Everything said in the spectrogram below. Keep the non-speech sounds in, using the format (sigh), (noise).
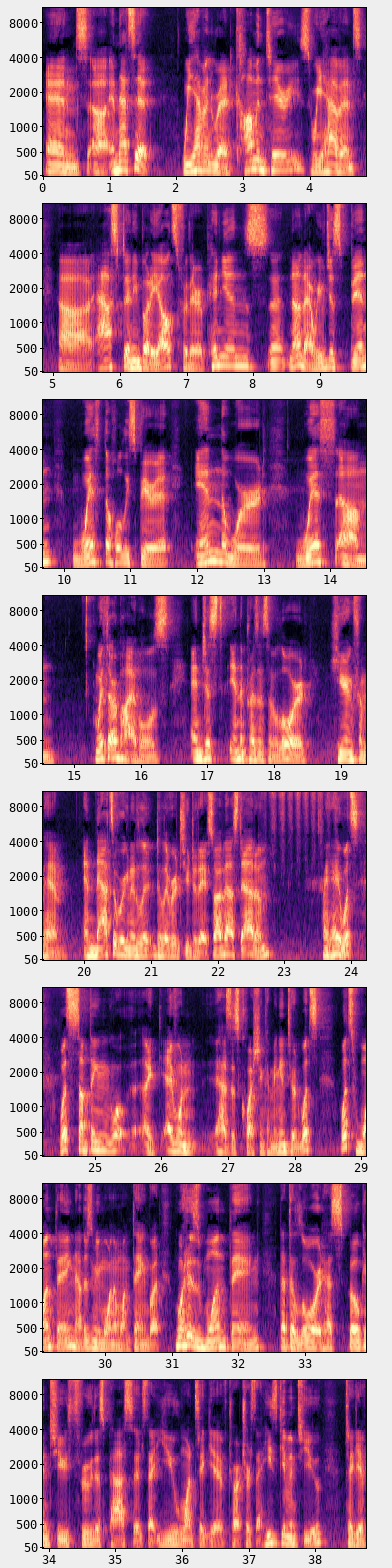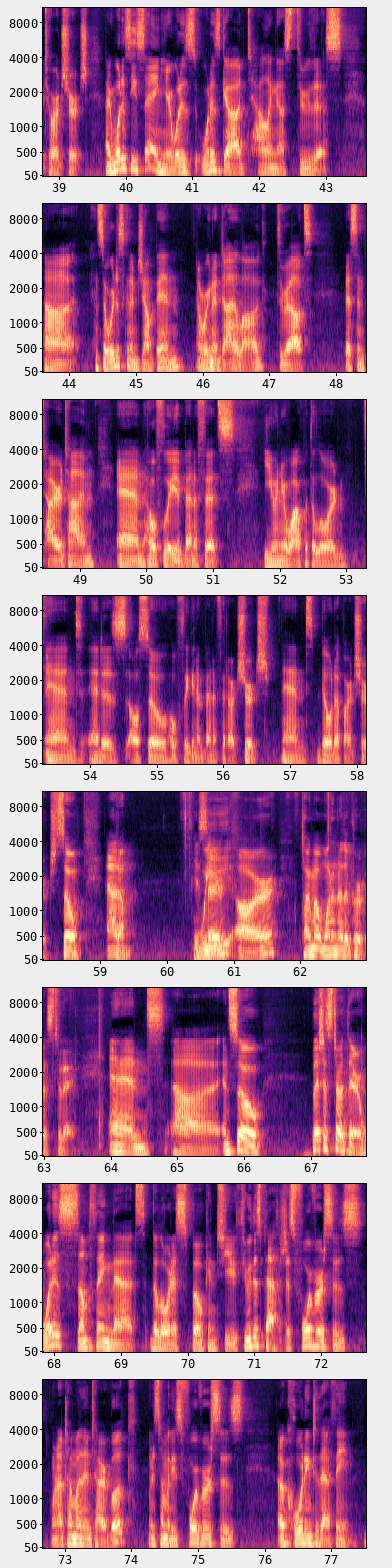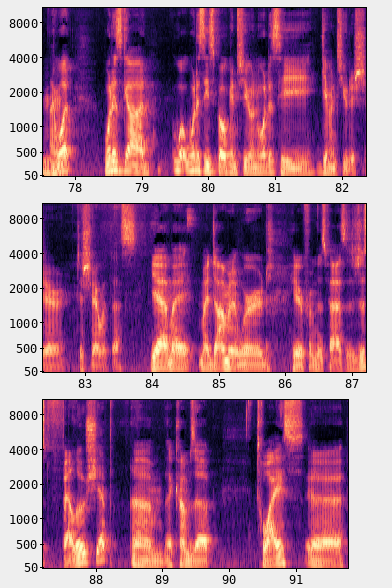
And, uh, and that's it. We haven't read commentaries. We haven't uh, asked anybody else for their opinions. Uh, none of that. We've just been with the Holy Spirit in the Word, with um, with our Bibles, and just in the presence of the Lord, hearing from Him. And that's what we're going to deliver to you today. So I've asked Adam, like, hey, what's what's something like everyone has this question coming into it. What's what's one thing? Now there's gonna be more than one thing, but what is one thing that the Lord has spoken to you through this passage that you want to give to our church, that He's given to you to give to our church. Like, what is he saying here? What is what is God telling us through this? Uh, and so we're just going to jump in and we're going to dialogue throughout this entire time, and hopefully it benefits you and your walk with the Lord. And it is also hopefully going to benefit our church and build up our church. So, Adam, yes, we sir. are talking about one another purpose today, and uh, and so Let's just start there. What is something that the Lord has spoken to you through this passage? Just four verses. We're not talking about the entire book. We're just talking about these four verses according to that theme. Mm-hmm. Like what what is God what what has he spoken to you and what has he given to you to share to share with us? Yeah, my my dominant word here from this passage is just fellowship. Um, that comes up twice. Uh,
